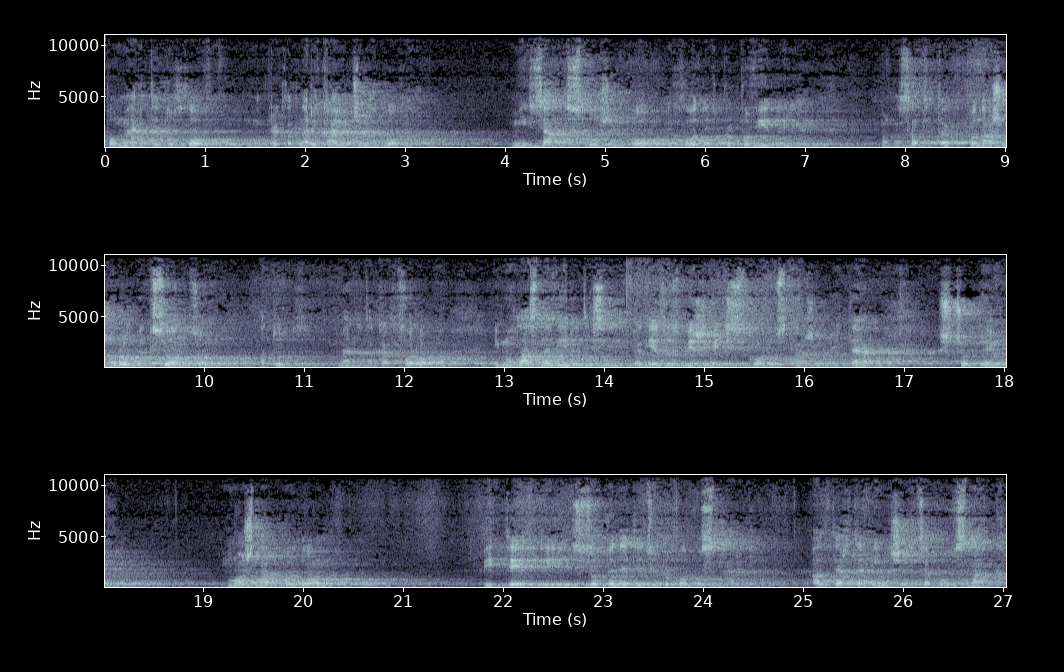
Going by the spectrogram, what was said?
померти духовно, наприклад, нарікаючи на Бога. Мій зять служить Богу, виходить, проповідує, можна сказати так, по-нашому робить ксьонзом, а тут в мене така хвороба. І могла зневіритися. Пан Єсус біжить, скоро, скажемо, йде, щоб можна було піти і зупинити цю духовну смерть. Але теж для інших це був знак.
